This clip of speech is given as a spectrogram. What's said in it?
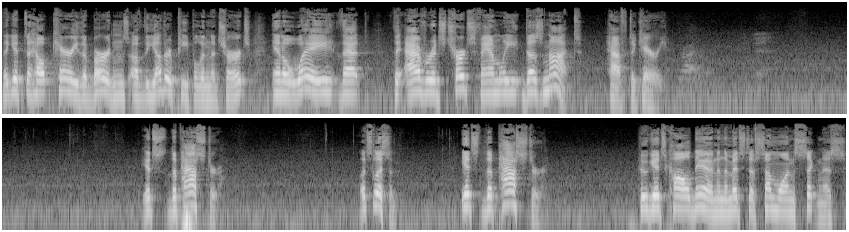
They get to help carry the burdens of the other people in the church in a way that the average church family does not have to carry. It's the pastor. Let's listen. It's the pastor who gets called in in the midst of someone's sickness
